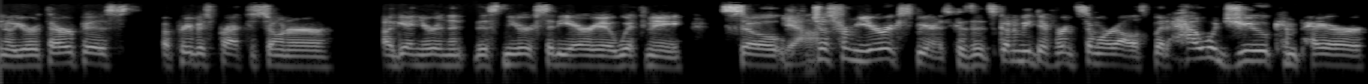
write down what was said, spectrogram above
you know, you're a therapist, a previous practice owner. Again, you're in the, this New York City area with me. So yeah. just from your experience, because it's going to be different somewhere else, but how would you compare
